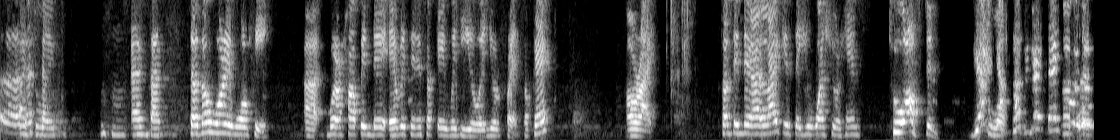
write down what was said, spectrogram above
Uh. Isolate. Mhm, that's sad. So don't worry, Wolfie. Uh, we're hoping that everything is okay with you and your friends, okay? All right. Something that I like is that you wash your hands too often. Yeah, Too yeah. Happy birthday to you.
